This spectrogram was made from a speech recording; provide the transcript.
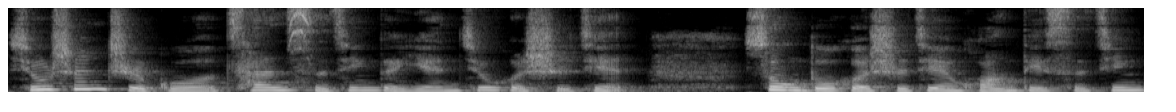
修身治国、参四经的研究和实践。诵读和实践《黄帝四经》，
